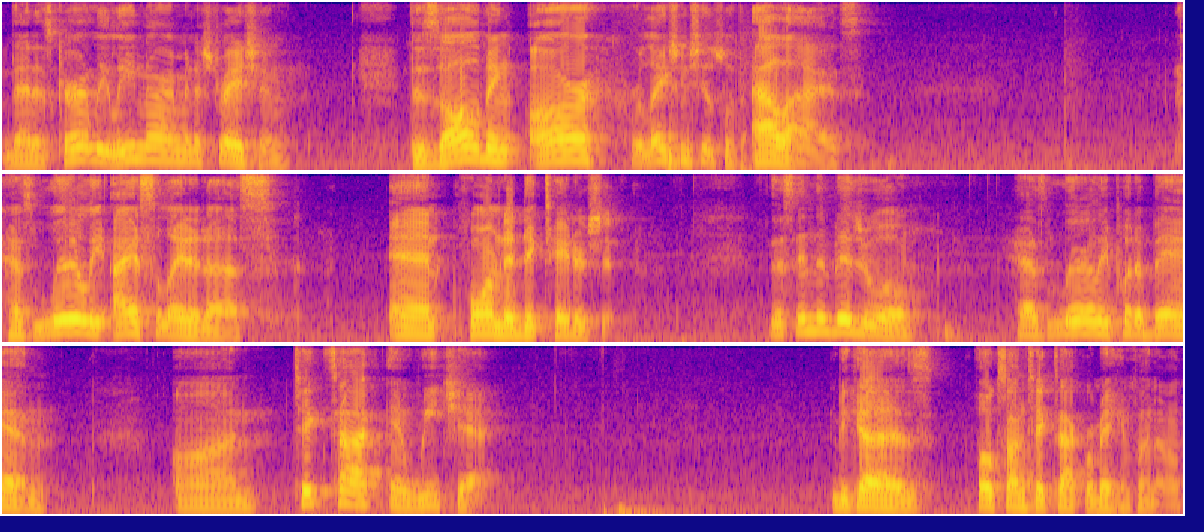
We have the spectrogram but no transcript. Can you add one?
that is currently leading our administration, dissolving our relationships with allies, has literally isolated us and formed a dictatorship. This individual has literally put a ban on TikTok and WeChat because folks on TikTok were making fun of him.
